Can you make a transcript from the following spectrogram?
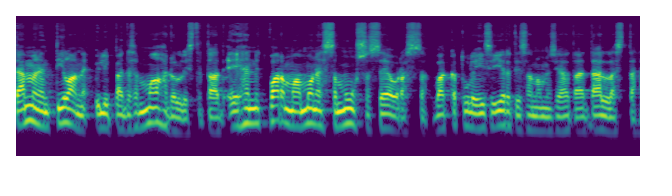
tämmöinen tilanne ylipäätänsä mahdollistetaan. Että eihän nyt varmaan monessa muussa seurassa, vaikka tulisi irtisanomisia tai tällaista,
